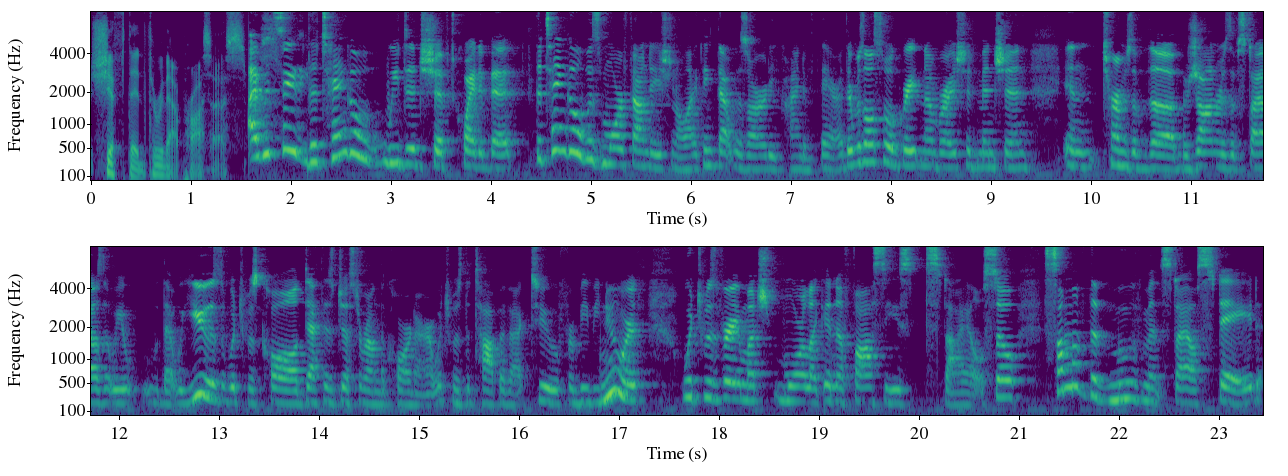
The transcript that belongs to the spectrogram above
shifted through that process? I would say the tango we did shift quite a bit. The tango was more foundational. I think that was already kind of there. There was also a great number I should mention in terms of the genres of styles that we that we used, which was called "Death Is Just Around the Corner," which was the top of Act Two for Bebe Neuwirth, which was very much more like in a Fosse style. So some of the movement style stayed,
